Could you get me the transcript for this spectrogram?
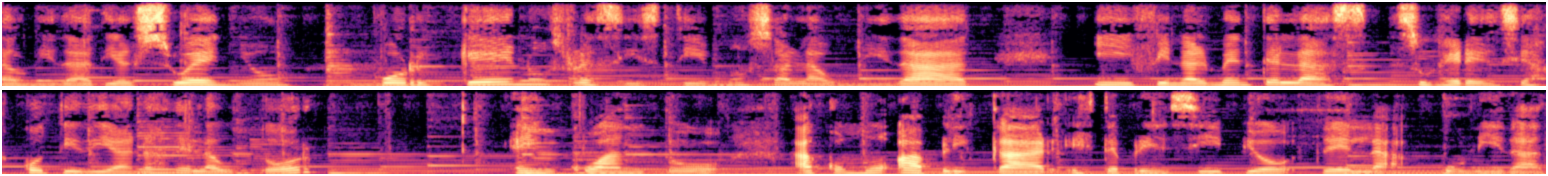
la unidad y el sueño, por qué nos resistimos a la unidad y finalmente las sugerencias cotidianas del autor en cuanto a cómo aplicar este principio de la unidad.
